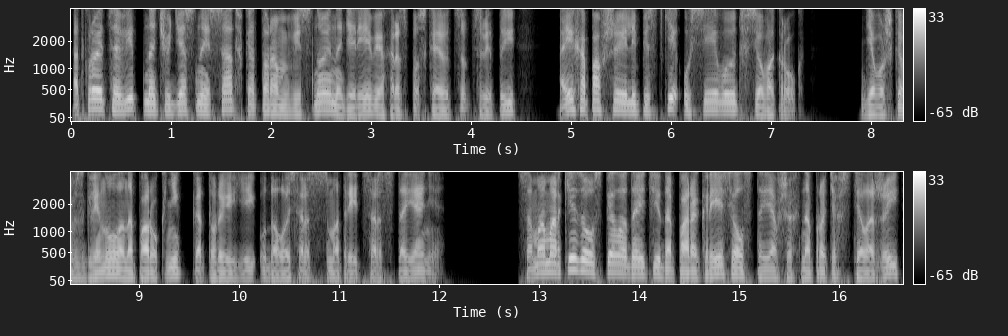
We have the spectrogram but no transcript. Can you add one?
откроется вид на чудесный сад, в котором весной на деревьях распускаются цветы, а их опавшие лепестки усеивают все вокруг. Девушка взглянула на пару книг, которые ей удалось рассмотреть с расстояния. Сама маркиза успела дойти до пары кресел, стоявших напротив стеллажей,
